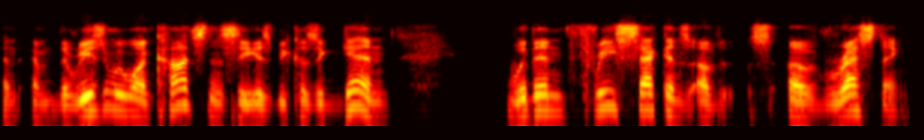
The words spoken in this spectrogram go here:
And, and the reason we want constancy is because, again, within three seconds of, of resting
